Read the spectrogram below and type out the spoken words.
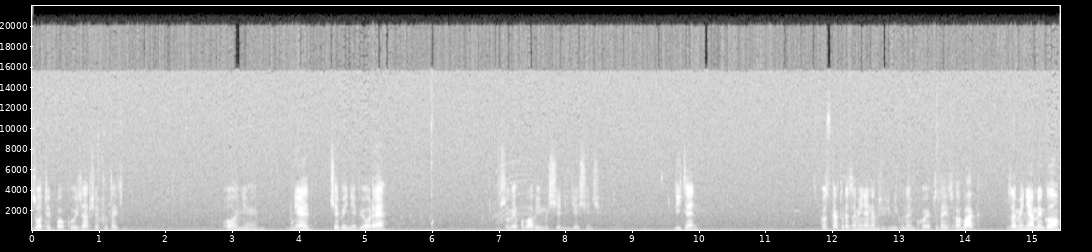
Złoty pokój zawsze tutaj. O nie. Nie, ciebie nie biorę. W sumie pobawimy się D10. D10. Kostka, która zamienia nam przeciwników na im pokoju. Jak tutaj jest robak, zamieniamy go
